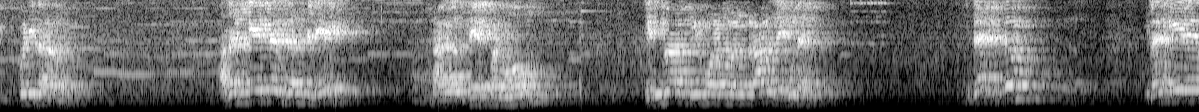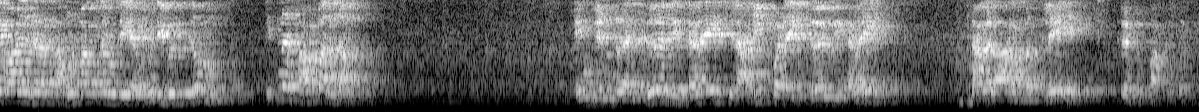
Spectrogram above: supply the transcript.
இப்படி வரணும். அதற்கேற்ற விதத்திலே நாங்கள் செயற்படுவோம். ஜெனிவா தீர்மானம் என்றால் என்ன? இதற்கும் இலங்கையிலே வாழுகிற தமிழ் மக்களுடைய முடிவுக்கும் என்ன சம்பந்தம்? என்கின்ற கேள்விகளை சில அடிப்படை கேள்விகளை நாங்கள் ஆரம்பத்திலே கேட்டு பார்க்க வேண்டும்.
